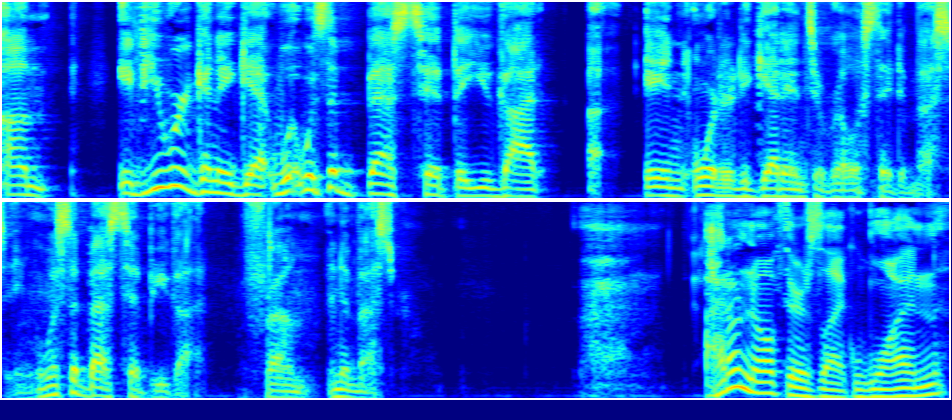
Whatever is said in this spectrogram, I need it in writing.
Um, if you were going to get, what was the best tip that you got uh, in order to get into real estate investing? What's the best tip you got from an investor? I don't know if there's like one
